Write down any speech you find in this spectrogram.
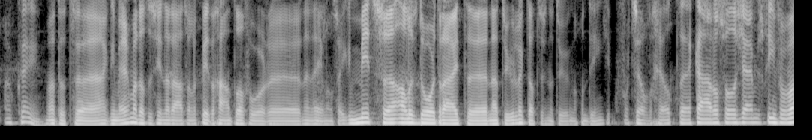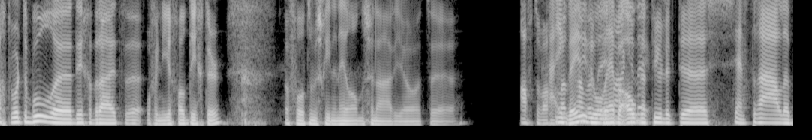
Oké, okay, maar dat uh, heb ik niet meer. Maar dat is inderdaad wel een pittig aantal voor uh, de Nederlandse economie. Mits uh, alles doordraait natuurlijk. Dat is natuurlijk nog een dingetje. Voor hetzelfde geld, Karel, zoals jij misschien verwacht, wordt de boel dichtgedraaid. of in ieder geval dichter. Dan volgt er misschien een heel ander scenario. Het, af te wachten. Ja, ik weet niet, we, we hebben ook nee. natuurlijk de centrale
